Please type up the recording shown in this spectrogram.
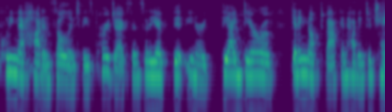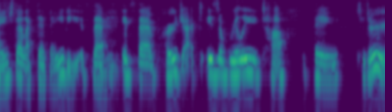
putting their heart and soul into these projects, and so the you know the idea of getting knocked back and having to change their like their baby, it's their mm. it's their project, is a really tough thing to do.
